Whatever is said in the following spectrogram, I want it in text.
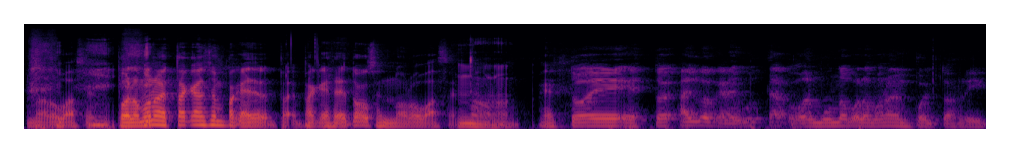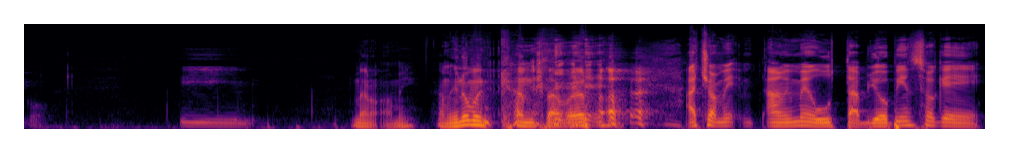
no lo va a hacer. Por lo menos esta canción para que, para que retosen no lo va a hacer. No, cabrón. Esto es, esto es algo que le gusta a todo el mundo, por lo menos en Puerto Rico. Y bueno, a mí, a mí no me encanta, pero Acho, a, mí, a mí me gusta. Yo pienso que.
